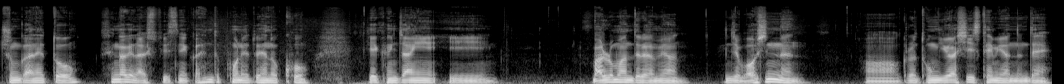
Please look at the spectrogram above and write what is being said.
중간에 또 생각이 날 수도 있으니까 핸드폰에도 해놓고 이게 굉장히 이 말로만 들으면 이제 멋있는 어 그런 동기화 시스템이었는데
